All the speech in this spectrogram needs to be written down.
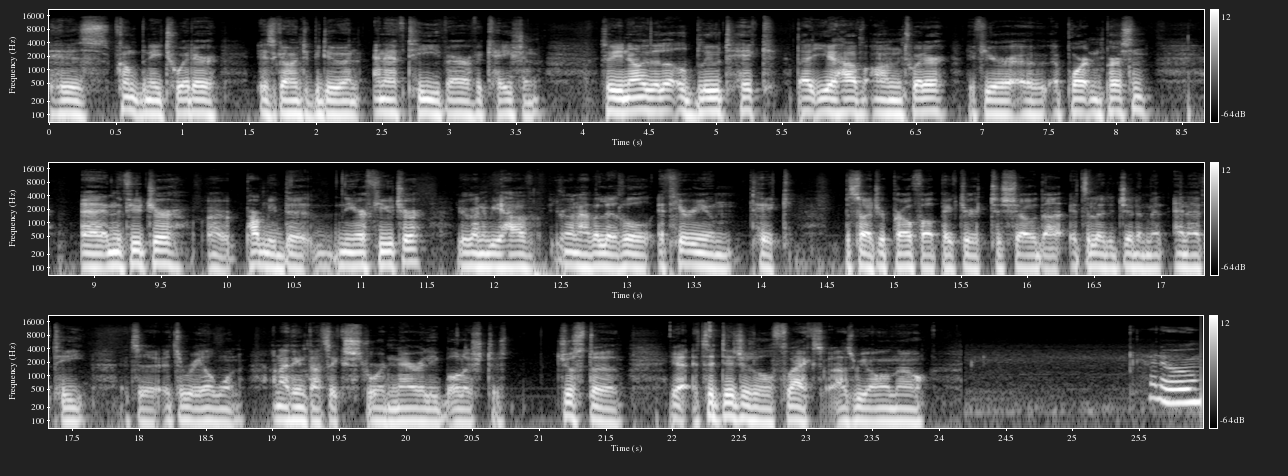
his company Twitter is going to be doing NFT verification. So you know the little blue tick that you have on Twitter if you're an important person. Uh, in the future, or probably the near future, you're going to be have you're going to have a little Ethereum tick beside your profile picture to show that it's a legitimate NFT. It's a it's a real one, and I think that's extraordinarily bullish. To just a yeah, it's a digital flex as we all know. Hello.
